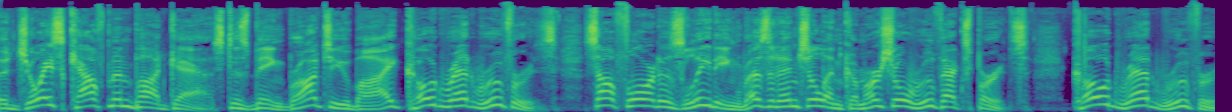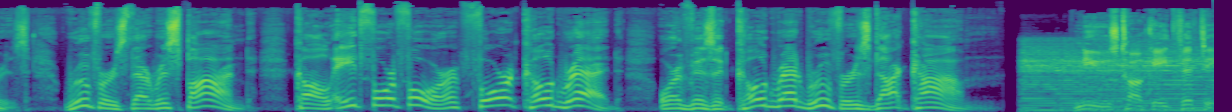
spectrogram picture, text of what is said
The Joyce Kaufman Podcast is being brought to you by Code Red Roofers, South Florida's leading residential and commercial roof experts. Code Red Roofers, roofers that respond. Call 844 4 Code Red or visit CodeRedRoofers.com. News Talk 850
